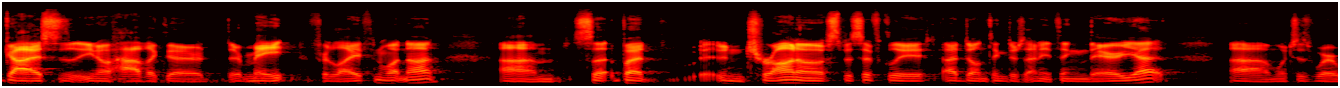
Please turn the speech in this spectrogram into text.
guys to you know have like their their mate for life and whatnot. Um, so, but in Toronto specifically, I don't think there's anything there yet, um, which is where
